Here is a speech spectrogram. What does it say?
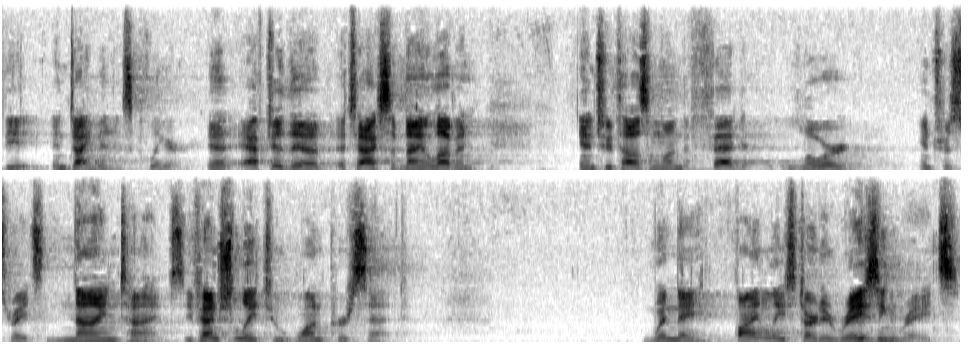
the indictment is clear. After the attacks of 9 11 in 2001, the Fed lowered interest rates nine times, eventually to 1%. When they finally started raising rates,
